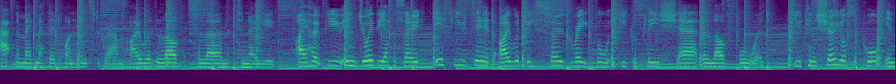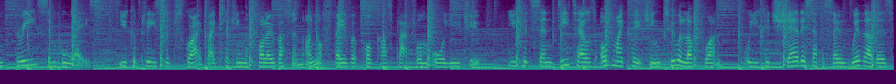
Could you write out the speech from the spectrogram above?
at themegmethod on Instagram. I would love to learn to know you. I hope you enjoyed the episode. If you did, I would be so grateful if you could please share the love forward. You can show your support in three simple ways. You could please subscribe by clicking the follow button on your favorite podcast platform or YouTube. You could send details of my coaching to a loved one, or you could share this episode with others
